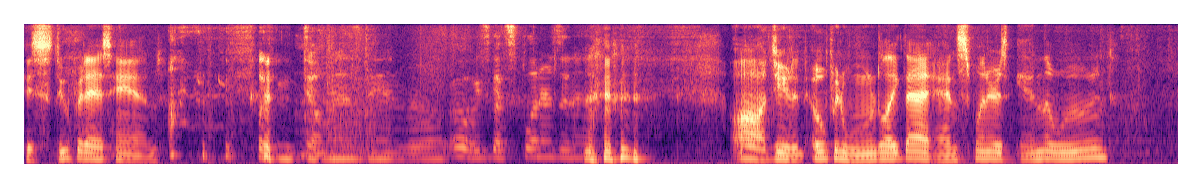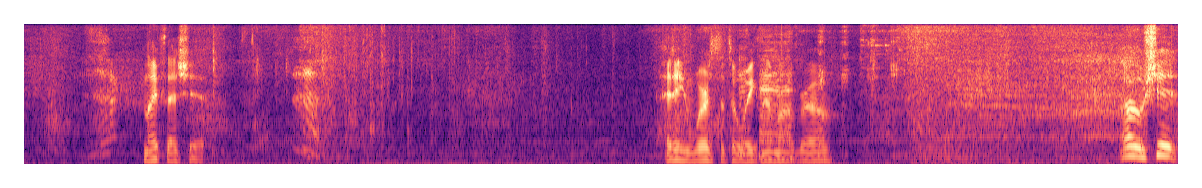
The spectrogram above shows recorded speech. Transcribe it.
His stupid ass hand. Fucking dumbass man, bro. Oh, he's got splinters in it. Oh, dude, an open wound like that and splinters in the wound. Knife that shit. It ain't worth it to wake them up, bro. Oh shit.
